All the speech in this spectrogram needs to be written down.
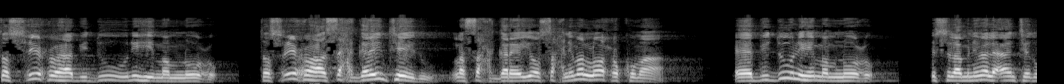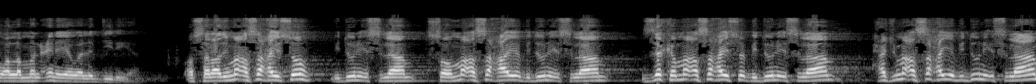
Tasxiixuhaa biduunihi mamnuucu. Tasxiixuhaa saxgaraynteedu la saxgareeyo saxnimo loo xukumaa biduunihi mamnuucu islaamnimo la'aanteed waa la mancinaya waa la diidaya. Oo salaadi ma ansaxayso biduuni islaam. Soom ma ansaxayo biduuni islaam. Zaka ma ansaxayso biduuni islaam. Xaj ma ansaxayo biduuni islaam.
